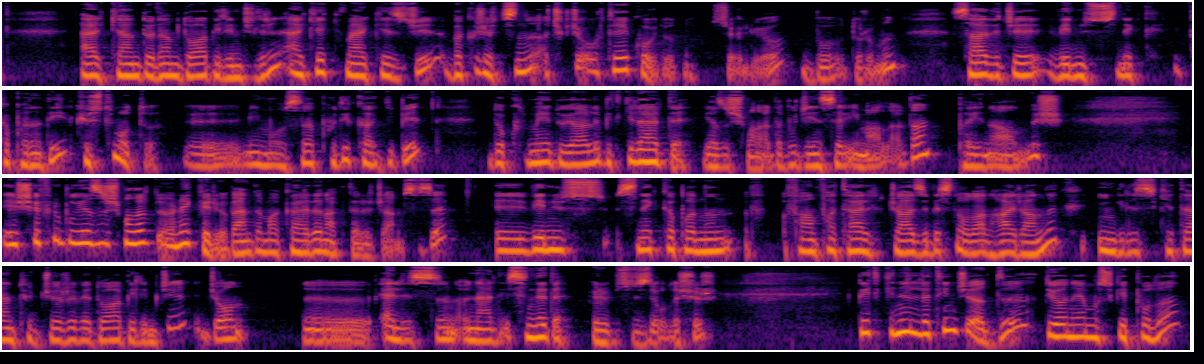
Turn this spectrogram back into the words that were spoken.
erken dönem doğa bilimcilerin erkek merkezci bakış açısını açıkça ortaya koyduğunu söylüyor bu durumun. Sadece Venüs sinek kapanı değil, küstüm otu, e, mimosa pudica gibi dokunmaya duyarlı bitkiler de yazışmalarda bu cinsel imalardan payını almış. E, Şefir bu yazışmaları örnek veriyor. Ben de makaleden aktaracağım size. E, Venüs sinek kapanının fanfatal cazibesine olan hayranlık İngiliz keten tüccarı ve doğa bilimci John e, Ellis'in önerdiği isimle de ölümsüzlüğe ulaşır. Bitkinin latince adı Dionaea muscipula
